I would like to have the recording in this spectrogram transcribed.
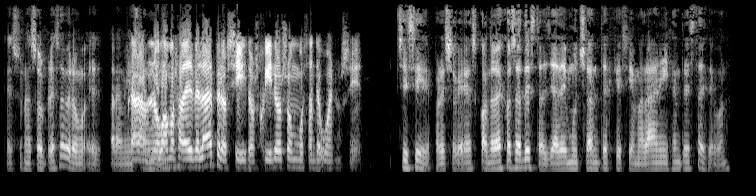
es una sorpresa, pero eh, para mí Claro, no bien. vamos a desvelar, pero sí, los giros son bastante buenos, sí. Sí, sí, por eso que es cuando ves cosas de estas, ya de mucho antes que Shyamalan y gente de esta, dices, bueno,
